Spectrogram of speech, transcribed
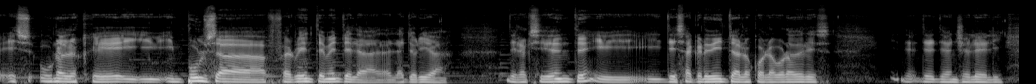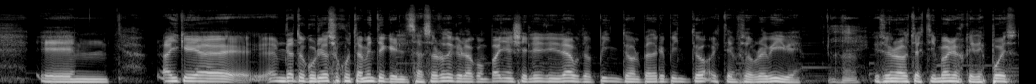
es uno de los que impulsa fervientemente la, la teoría del accidente y, y desacredita a los colaboradores de, de- de Angelelli. Eh, hay que eh, un dato curioso justamente que el sacerdote que lo acompaña a Angelelli en el auto, Pinto, el padre Pinto, este, sobrevive. Ajá. Es uno de los testimonios que después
